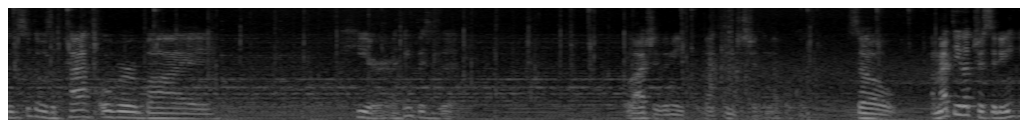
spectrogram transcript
so it said there was a path over by here. I think this is it. Well, actually, let me let me just check the map real quick. So I'm at the electricity.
